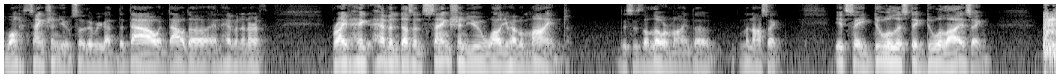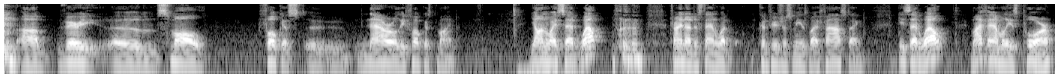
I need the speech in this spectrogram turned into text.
won't sanction you. So that we got the Tao and Tao De and heaven and earth. Bright he- heaven doesn't sanction you while you have a mind. This is the lower mind, the monastic. It's a dualistic, dualizing, uh, very um, small, focused, uh, narrowly focused mind. Yan Hui said, Well, trying to understand what Confucius means by fasting, he said, Well, my family is poor.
